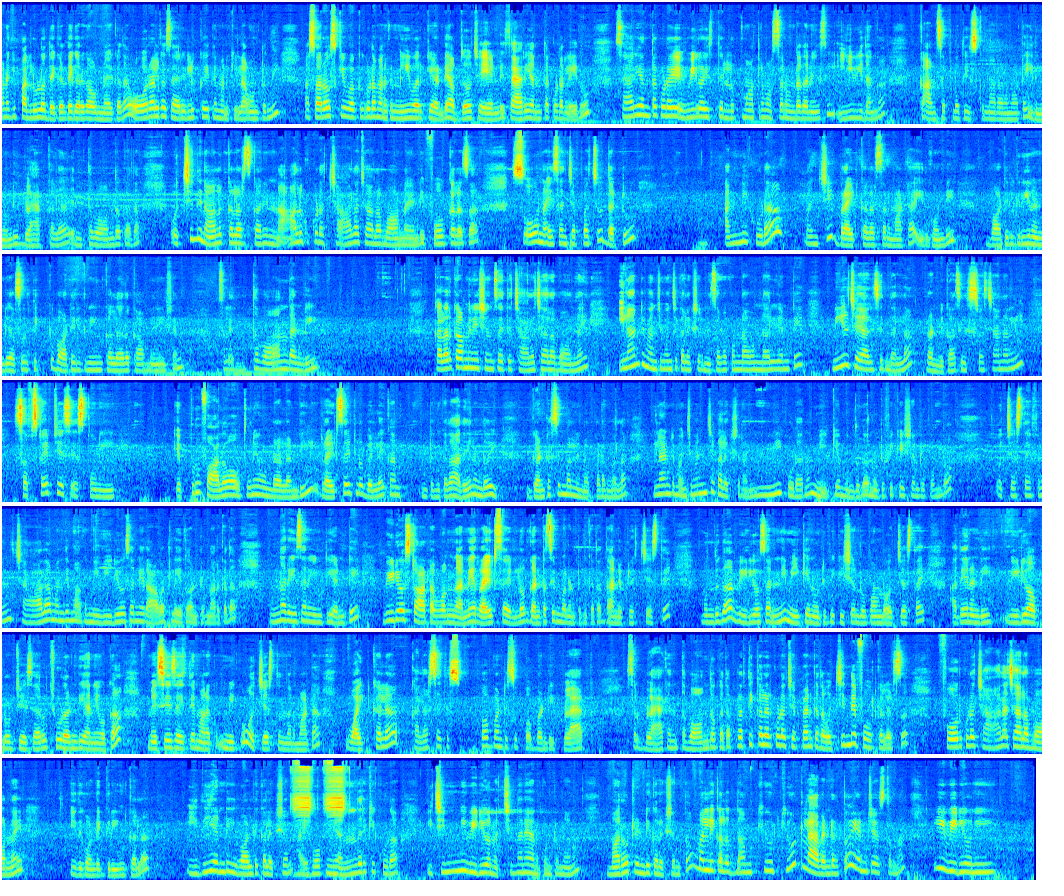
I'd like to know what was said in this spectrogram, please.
మనకి పళ్ళులో దగ్గర దగ్గరగా ఉన్నాయి కదా. ఓవరాల్గా శారీ లుక్ అయితే మనకి ఇలా ఉంటుంది. ఆ సరోస్కి వర్క్ కూడా మనకి నీ వర్కే అండి. అబ్జర్వ్ చేయండి. శారీ అంతా కూడా లేదు. శారీ అంతా కూడా హెవీగా ఇస్తే లుక్ మాత్రం అస్సలు ఉండదనేసి ఈ విధంగా కాన్సెప్ట్లో తీసుకున్నారనమాట ఇదిగోండి బ్లాక్ కలర్ ఎంత బాగుందో కదా. వచ్చింది నాలుగు కలర్స్ కానీ నాలుగు కూడా చాలా చాలా బాగున్నాయండి. ఫోర్ కలర్స్ సో నైస్ అని చెప్పచ్చు. దట్టు అన్నీ కూడా మంచి బ్రైట్ కలర్స్ అనమాట ఇదిగోండి. బాటిల్ గ్రీన్ అండి. అసలు thick bottle green colour combination. అసలు ఎంత బాగుందండి. కలర్ కాంబినేషన్స్ అయితే చాలా చాలా బాగున్నాయి. ఇలాంటి మంచి మంచి కలెక్షన్ మిస్ అవ్వకుండా ఉండాలి అంటే మీరు చేయాల్సిందల్లా రణ్వికా సిస్టర్స్ ఛానల్ని సబ్స్క్రైబ్ చేసేసుకొని ఎప్పుడు ఫాలో అవుతూనే ఉండాలండి. రైట్ సైడ్లో బెల్ ఐకాన్ ఉంటుంది కదా అదేనండోయ్ గంట సింబల్ని నొక్కడం వల్ల ఇలాంటి మంచి మంచి కలెక్షన్ అన్నీ కూడాను మీకే ముందుగా నోటిఫికేషన్ రూపంలో వచ్చేస్తాయి ఫ్రెండ్స్ చాలామంది మాకు మీ వీడియోస్ అన్నీ రావట్లేదు అంటున్నారు కదా. ఉన్న రీజన్ ఏంటి అంటే వీడియో స్టార్ట్ అవ్వగానే రైట్ సైడ్లో గంట సింబల్ ఉంటుంది కదా దాన్ని ప్రెస్ చేస్తే ముందుగా వీడియోస్ అన్నీ మీకే నోటిఫికేషన్ రూపంలో వచ్చేస్తాయి. అదేనండి వీడియో అప్లోడ్ చేశారు చూడండి అనే ఒక మెసేజ్ అయితే మనకు మీకు వచ్చేస్తుందనమాట వైట్ కలర్ కలర్స్ అయితే సూపర్బ్ అంటే సూపర్బ్ అండి. బ్లాక్ అసలు బ్లాక్ ఎంత బాగుందో కదా. ప్రతి కలర్ కూడా చెప్పాను కదా వచ్చిందే ఫోర్ కలర్స్. ఫోర్ కూడా చాలా చాలా బాగున్నాయి. ఇదిగోండి గ్రీన్ కలర్. ఇది అండి ఇవాళ కలెక్షన్. ఐ హోప్ మీ అందరికీ కూడా ఈ చిన్ని వీడియో నచ్చిందనే అనుకుంటున్నాను. మరో ట్రెండీ కలెక్షన్తో మళ్ళీ కలుద్దాం. క్యూట్ క్యూట్ లావెండర్తో ఎండ్ చేస్తున్నా ఈ వీడియోని.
